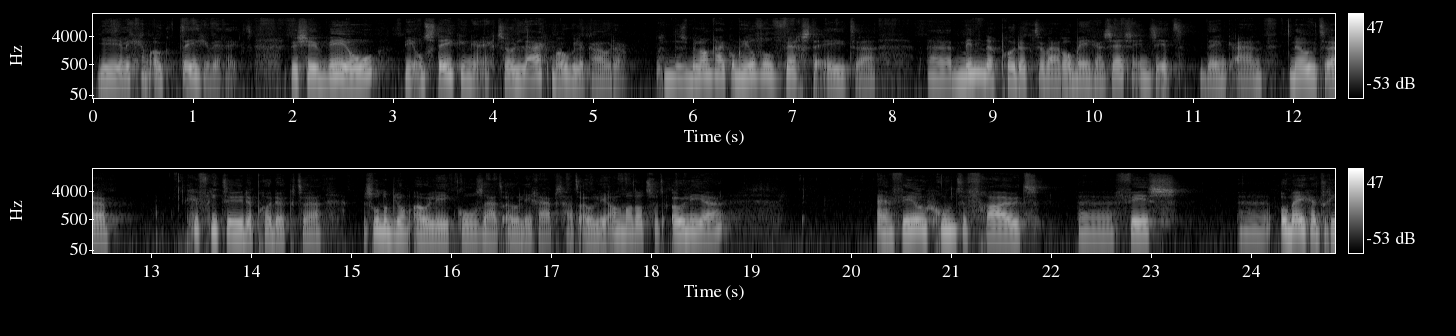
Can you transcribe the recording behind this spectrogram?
je je lichaam ook tegenwerkt. Dus je wil die ontstekingen echt zo laag mogelijk houden. Dus belangrijk om heel veel vers te eten. Uh, minder producten waar omega-6 in zit. Denk aan noten, gefrituurde producten, zonnebloemolie, koolzaadolie, raapzaadolie. Allemaal dat soort oliën. En veel groente, fruit, uh, vis, uh, omega-3.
